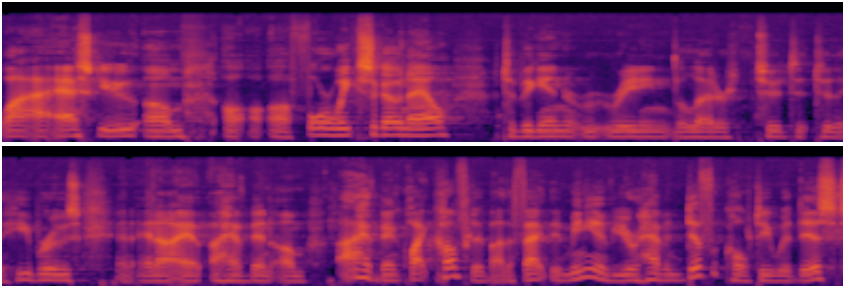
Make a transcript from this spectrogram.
why I asked you um, uh, four weeks ago now to begin reading the letter to, to, to the Hebrews. And, and I, I, have been, um, I have been quite comforted by the fact that many of you are having difficulty with this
